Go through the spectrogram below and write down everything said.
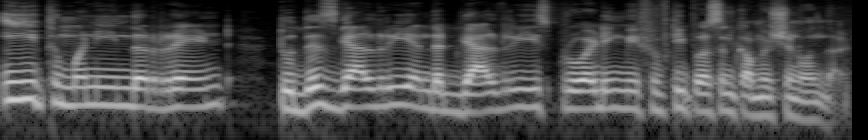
ETH money in the rent to this gallery and that gallery is providing me 50% commission on that.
